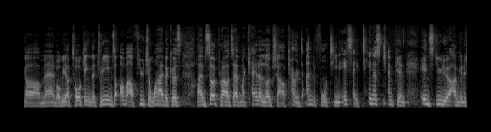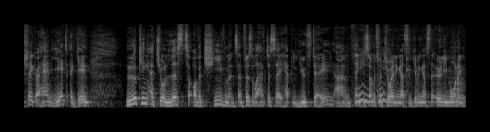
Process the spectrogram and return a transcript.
Oh man, well we are talking the dreams of our future. Why? Because I am so proud to have Makayla our current under 14 SA tennis champion in studio. I'm going to shake her hand yet again. Looking at your list of achievements, and first of all, I have to say Happy Youth Day. Um, thank you so much for joining us and giving us the early morning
